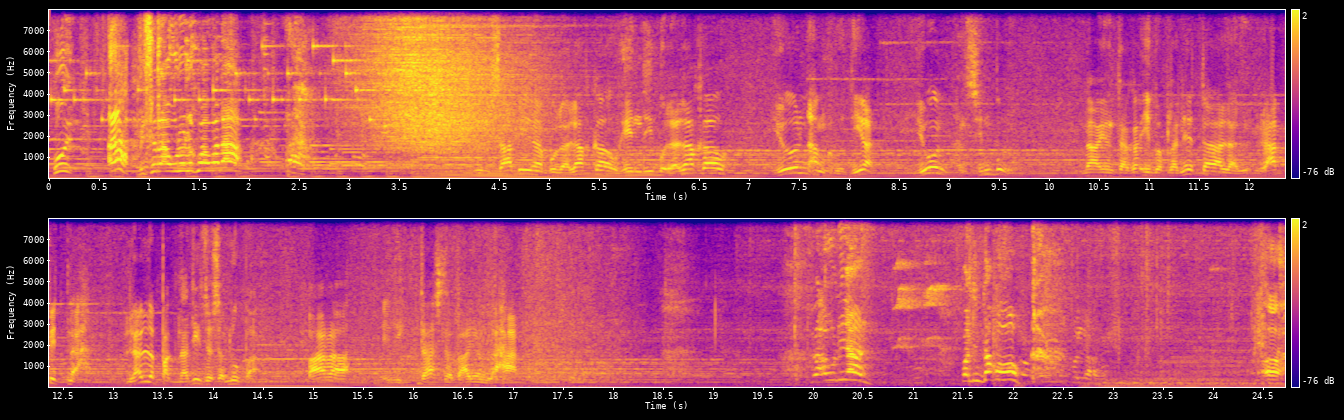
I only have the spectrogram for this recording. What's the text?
Hoy! Ah! May saraulo nagwawala! Kung sabi na bulalakaw, hindi bulalakaw, yun ang hudyat. Yun ang simbolo na yung taga-iba planeta lalapit na, lalapag na dito sa lupa para iligtas na tayong lahat. Saraulo yan! Palinda ko! Ah,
